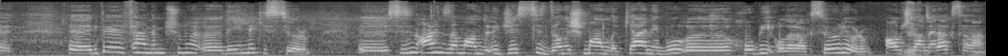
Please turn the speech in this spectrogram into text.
Evet. Ee, bir de efendim şunu e, değinmek istiyorum. Ee, sizin aynı zamanda ücretsiz danışmanlık yani bu e, hobi olarak söylüyorum. Avcılar Evet. merak saran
